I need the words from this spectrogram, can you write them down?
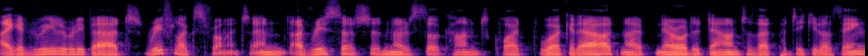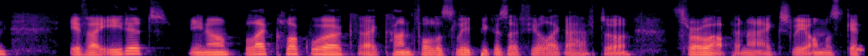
I get really, really bad reflux from it. And I've researched it and I still can't quite work it out. And I've narrowed it down to that particular thing if I eat it, you know, like clockwork, I can't fall asleep because I feel like I have to throw up and I actually almost get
